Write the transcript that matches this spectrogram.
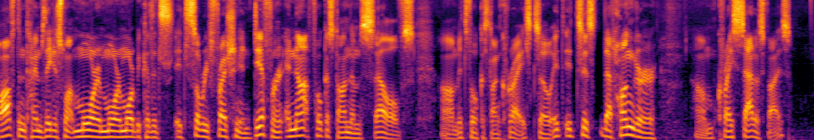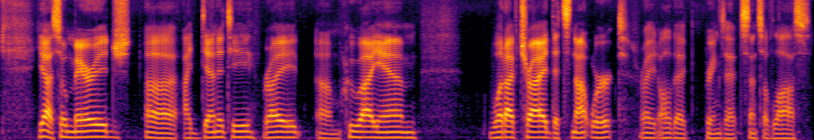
Oftentimes they just want more and more and more because it's it's so refreshing and different and not focused on themselves. Um, it's focused on Christ. So it, it's just that hunger um, Christ satisfies. Yeah, so marriage, uh, identity, right? Um, who I am, what I've tried that's not worked, right? All that brings that sense of loss.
